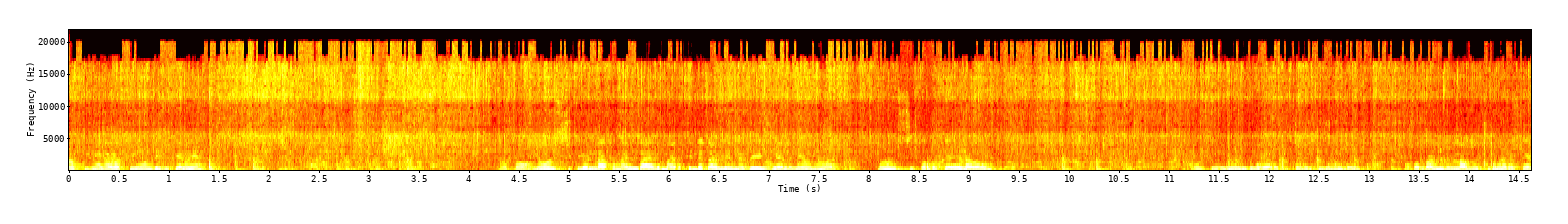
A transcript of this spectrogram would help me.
ആക്കി ഇങ്ങനെ ഇളക്കിക്കൊണ്ടിരിക്കണേ. അപ്പോൾ നോൺ സ്റ്റിക്കിൽ ഉണ്ടാക്കുമ്പോൾ എന്തായാലും മരത്തിന്റെ തവി തന്നെ ഉപയോഗിക്കുക. അല്ലെങ്കിൽ നമ്മൾ നോൺ സ്റ്റിക്കൊക്കെ കേടാവും. ചൂടുകൊണ്ട് വിറച്ച് നിൽക്കുന്നുണ്ട് അപ്പോൾ പണ്ടുള്ള അമ്മച്ചിമാരൊക്കെ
